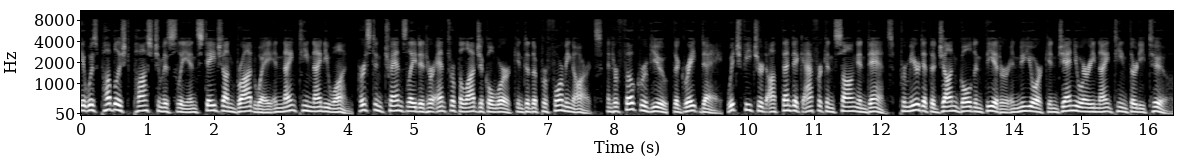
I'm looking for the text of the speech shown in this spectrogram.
It was published posthumously and staged on Broadway in 1991. Hurston translated her anthropological work into the performing arts, and her folk revue, The Great Day, which featured authentic African song and dance, premiered at the John Golden Theatre in New York in January 1932.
